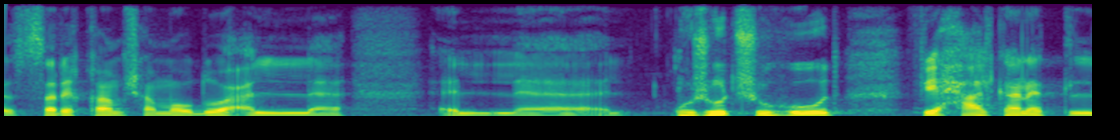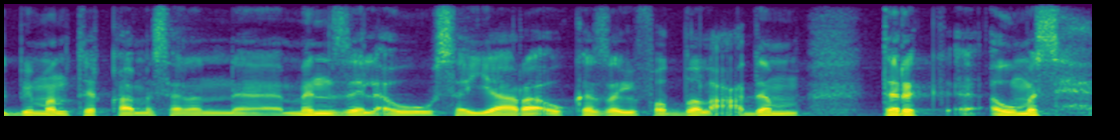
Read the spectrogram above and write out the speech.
السرقة مشان موضوع ال ال وجود شهود. في حال كانت بمنطقة مثلا منزل أو سيارة أو كذا يفضل عدم ترك أو مسح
